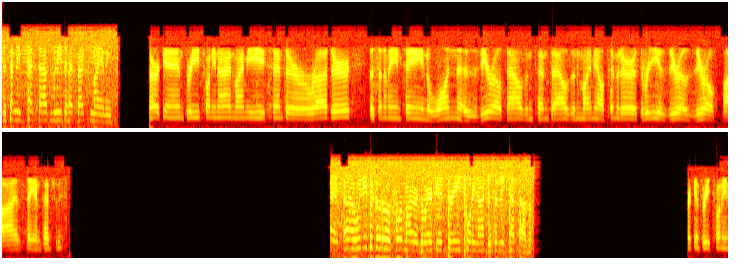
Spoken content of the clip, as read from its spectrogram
descending 10,000. We need to head back to Miami. American 329, Miami Center, Roger. Descend and maintain 10,000, 10,000. Miami altimeter 3005. Stay in tension. Uh, we need to go to Fort Myers, American 329, descending 10,000. American 329,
